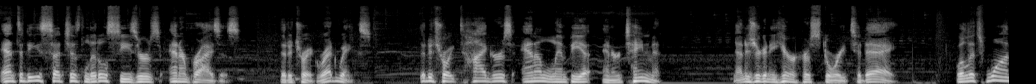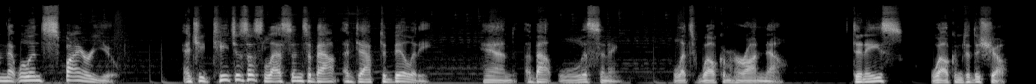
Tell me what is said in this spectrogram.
entities such as Little Caesars Enterprises, the Detroit Red Wings, the Detroit Tigers, and Olympia Entertainment. And as you're going to hear her story today, well, it's one that will inspire you. And she teaches us lessons about adaptability and about listening. Let's welcome her on now. Denise, welcome to the show.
